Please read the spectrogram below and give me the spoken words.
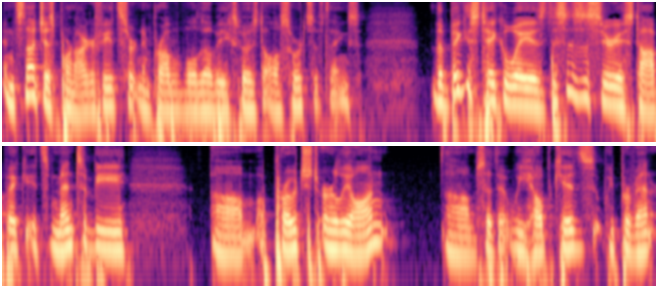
and it's not just pornography, it's certain and probable they'll be exposed to all sorts of things. The biggest takeaway is this is a serious topic. It's meant to be um, approached early on um, so that we help kids, we prevent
